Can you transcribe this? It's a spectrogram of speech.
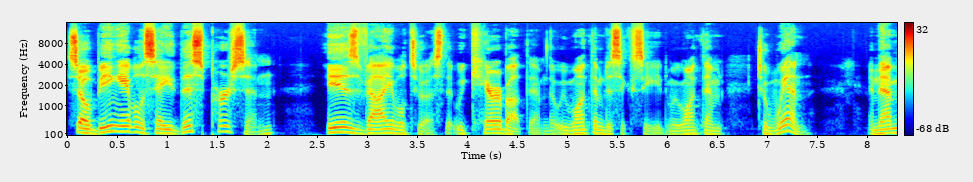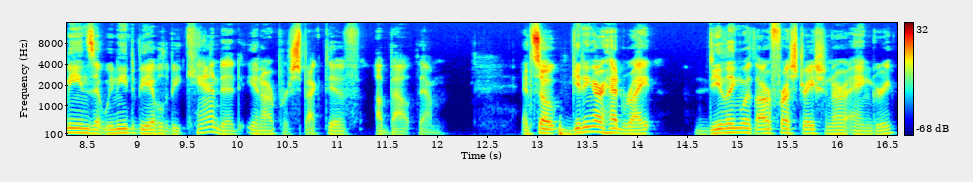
So being able to say, this person is valuable to us, that we care about them, that we want them to succeed, and we want them to win. And that means that we need to be able to be candid in our perspective about them. And so getting our head right, dealing with our frustration, our anger,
